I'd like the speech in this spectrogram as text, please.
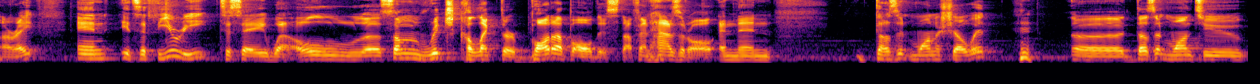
All right. And it's a theory to say, well, uh, some rich collector bought up all this stuff and has it all, and then doesn't want to show it, uh, doesn't want to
